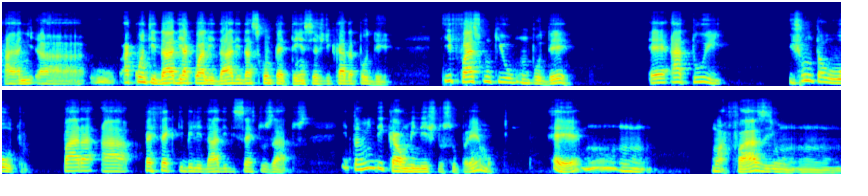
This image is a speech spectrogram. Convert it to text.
a, a, a, quantidade e a qualidade das competências de cada poder e faz com que um poder é, atue junto ao outro para a perfectibilidade de certos atos. Então, indicar um ministro do Supremo é um, um, uma fase, um,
